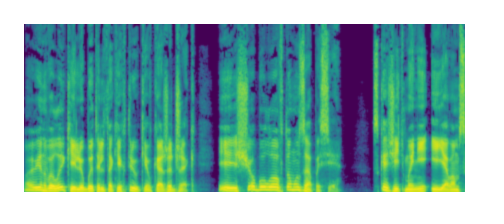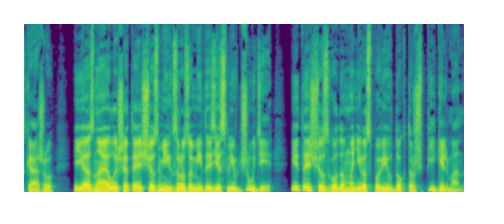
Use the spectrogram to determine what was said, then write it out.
Він великий любитель таких трюків, каже Джек. І що було в тому записі? Скажіть мені, і я вам скажу. Я знаю лише те, що зміг зрозуміти зі слів Джуді, і те, що згодом мені розповів доктор Шпігельман.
